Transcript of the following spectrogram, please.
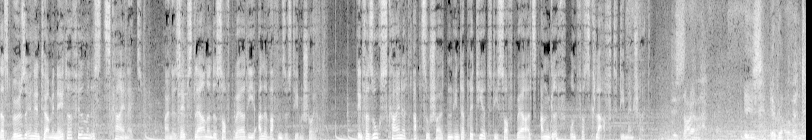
Das Böse in den Terminator-Filmen ist Skynet, eine selbstlernende Software, die alle Waffensysteme steuert. Den Versuch, Skynet abzuschalten, interpretiert die Software als Angriff und versklavt die Menschheit. Desire is irrelevant.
